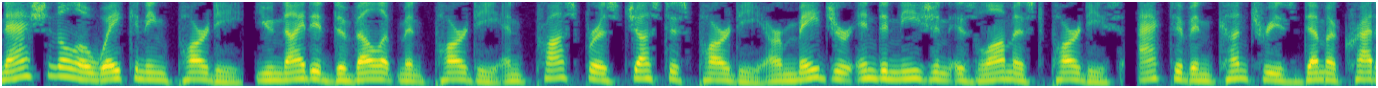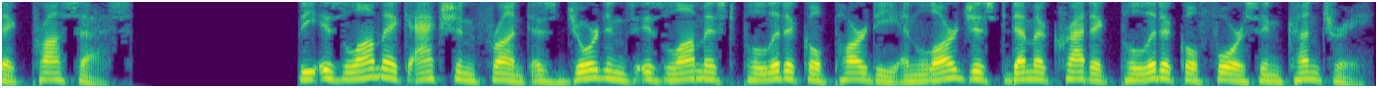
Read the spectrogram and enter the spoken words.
National Awakening Party, United Development Party and Prosperous Justice Party are major Indonesian Islamist parties, active in country's democratic process. The Islamic Action Front is Jordan's Islamist political party and largest democratic political force in country.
